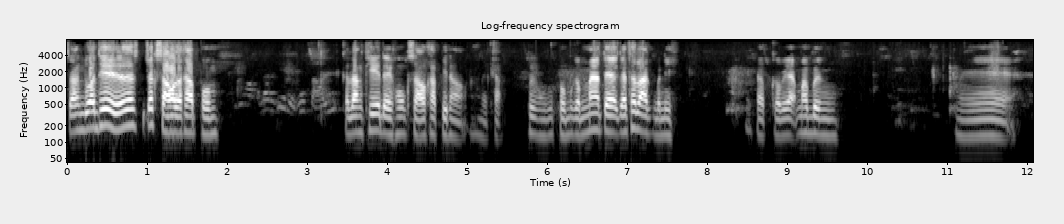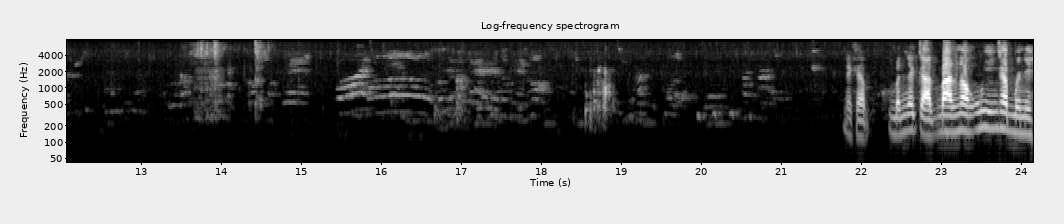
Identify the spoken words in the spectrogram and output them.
สร้างด่วนที่จักเสาแล้วครับ ผมกำลังเทได้หกเสาครับพี่น้องนะครับเพิ่งผมกับมาแต่กระทลักบันนี้นะครับก็แวะมาเบิ่ง นี่นะครับบรรยากาศบ้านน้องอุ้งอิงครับมือนี้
